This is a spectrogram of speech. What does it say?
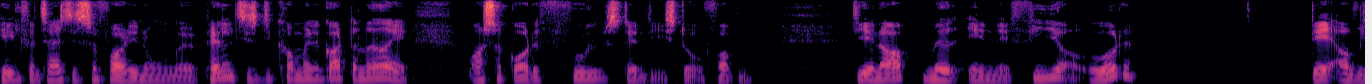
helt fantastisk, så får de nogle øh, penalties, penalties, de kommer godt dernede af, og så går det fuldstændig i stå for dem. De ender op med en øh, 4 og 8. Det er, og vi,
